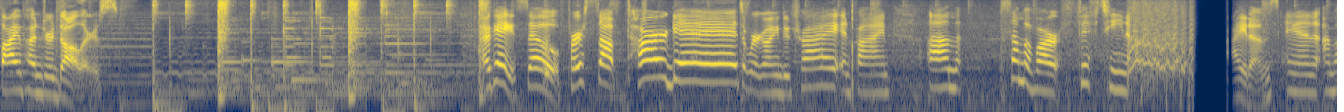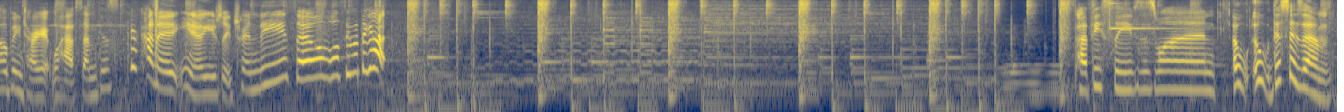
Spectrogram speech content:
$500. Okay, so first stop, Target. We're going to try and find um, some of our 15 items. And I'm hoping Target will have some because they're kind of, you know, usually trendy. So we'll see what they got. Puffy sleeves is one. Oh, oh, this is um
